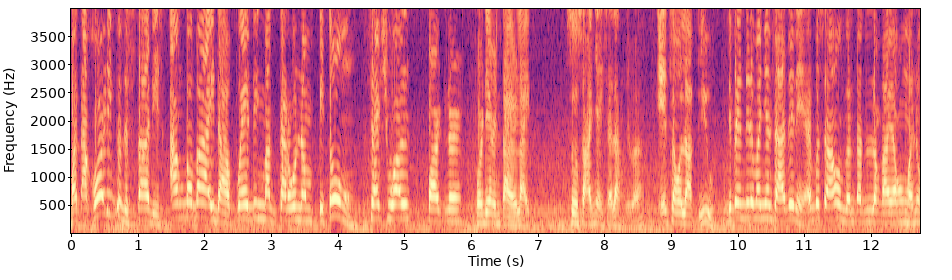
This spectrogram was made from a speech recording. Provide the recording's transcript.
But according to the studies, ang babae daw pwedeng magkaroon ng pitong sexual partner for their entire life. So sa kanya, isa lang, di ba? It's all up to you. Depende naman yan sa atin eh. Ay basta ako, hanggang tatlo lang kaya kong ano.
